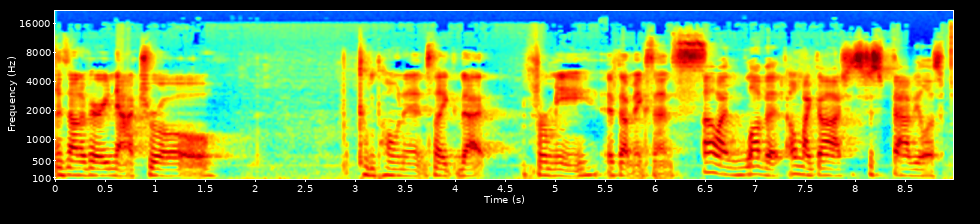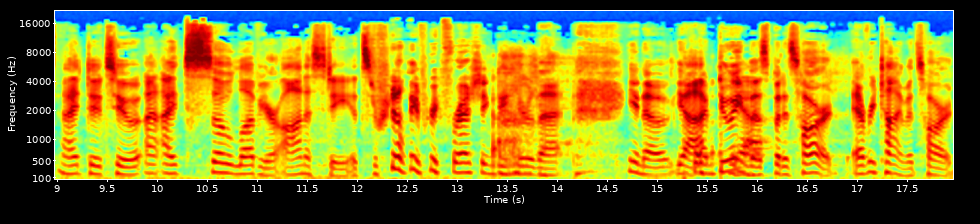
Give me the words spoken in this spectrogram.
it's not a very natural component like that for me, if that makes sense. Oh, I love it. Oh my gosh, it's just fabulous. I do too. I, I so love your honesty. It's really refreshing to hear that. You know, yeah, I'm doing yeah. this, but it's hard. Every time it's hard.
